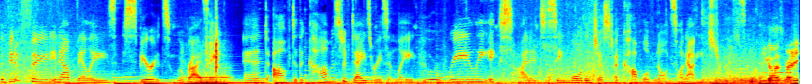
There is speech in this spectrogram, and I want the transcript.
With a bit of food in our bellies, spirits were rising. And after the calmest of days recently, we were really excited to see more than just a couple of knots on our instruments. You guys ready?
